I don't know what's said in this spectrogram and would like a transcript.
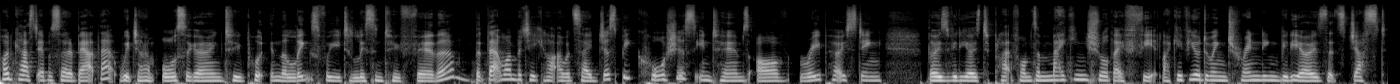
podcast episode about that, which I'm also going to put in the links for you to listen to further. But that one particular, I would say just be cautious in terms of reposting those videos to platforms and making sure they fit. Like if you're doing trending videos that's just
